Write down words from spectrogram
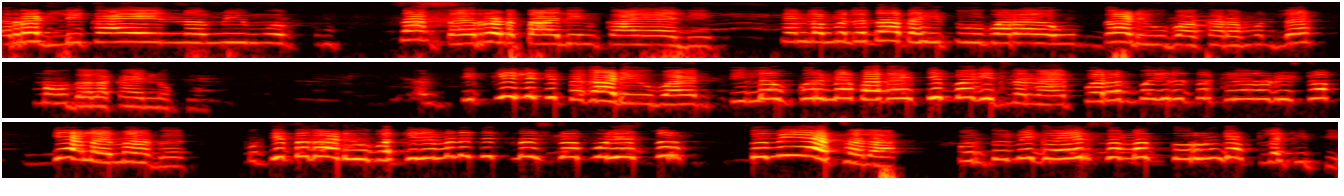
रडली काय न मी मग सांगताय रडता आली न काय आली? त्यांना म्हणलं दादा ही तू उभा राहा, गाडी उभा करा. म्हणलं मौदाला काय नको. आणि ती केली तिथं गाडी उभा ती लवकर मी बघायचं ते बघितलं नाही. परत बघितलं तर किल्लारोडी स्टॉप गेलाय माग मग. गाडी उभा केली म्हणजे तिथनं स्टॉपवर येस तर तुम्ही या चला. पण तुम्ही गैरसमज करून घेतला किती?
